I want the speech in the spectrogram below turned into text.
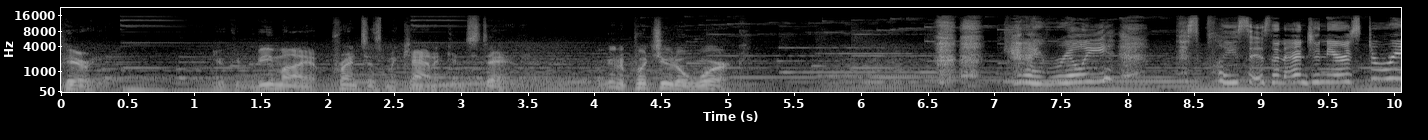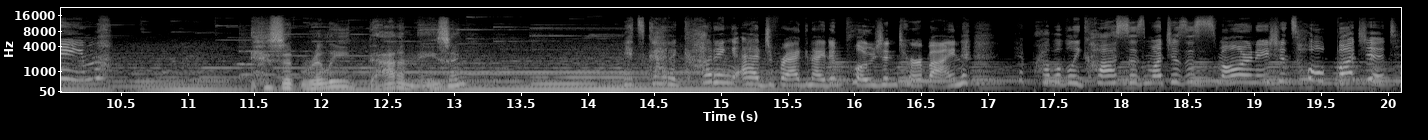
Period. You can be my apprentice mechanic instead. We're gonna put you to work. Can I really? This place is an engineer's dream! Is it really that amazing? It's got a cutting-edge Ragnite implosion turbine. It probably costs as much as a smaller nation's whole budget.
